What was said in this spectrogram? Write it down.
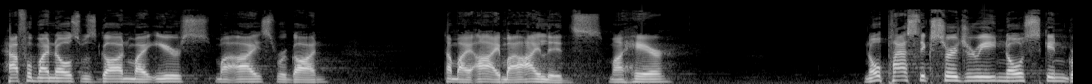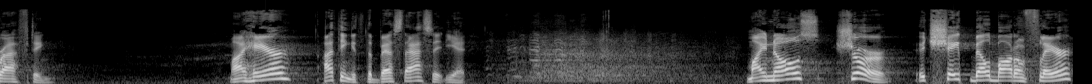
Half of my nose was gone, my ears, my eyes were gone. Not my eye, my eyelids, my hair. No plastic surgery, no skin grafting. My hair, I think it's the best asset yet. My nose, sure, it's shaped bell bottom flare,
